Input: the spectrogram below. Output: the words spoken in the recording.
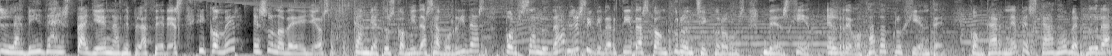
La vida está llena de placeres y comer es uno de ellos. Cambia tus comidas aburridas por saludables y divertidas con Crunchy Crumbs de Esgir, el rebozado crujiente. Con carne, pescado, verdura,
